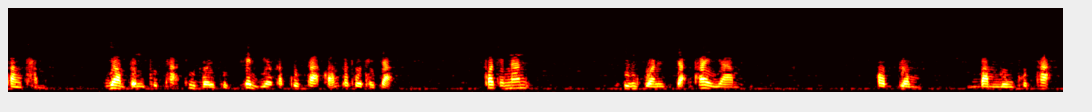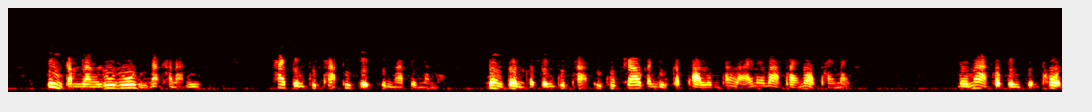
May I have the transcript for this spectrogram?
ฟังธรรมย่อมเป็นพุทธะที่บริสุทธิ์เช่นเดียวกับพุทธะของพระโพธเจ้าเพ ราะฉะนั้นจึงควรจะพยายาม อบรมบำรุงพุทธะ ซึ่งกำลังรู้รู้อยู่ณขณะนี้ ให้เป็นพุทธะพิเศษขึ้นมาเป็นลำดับเบื้องต้นก็เป็นพุทธะที่คุกคล้ากันอยู่กับอารมณ์ทั้งหลายไม่ว่าภายนอกภายใน โดยมากก็เป็นส่วนโทษ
